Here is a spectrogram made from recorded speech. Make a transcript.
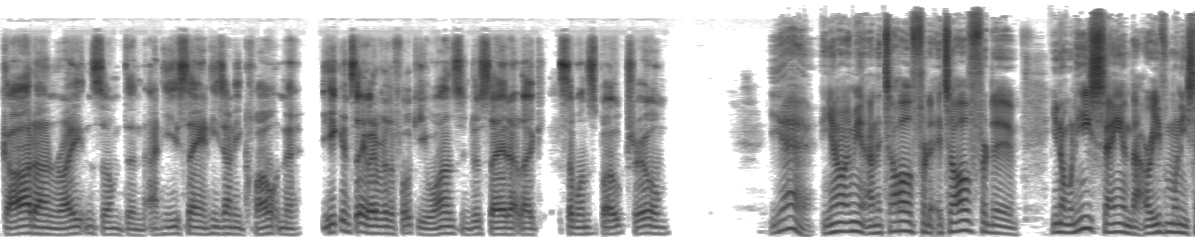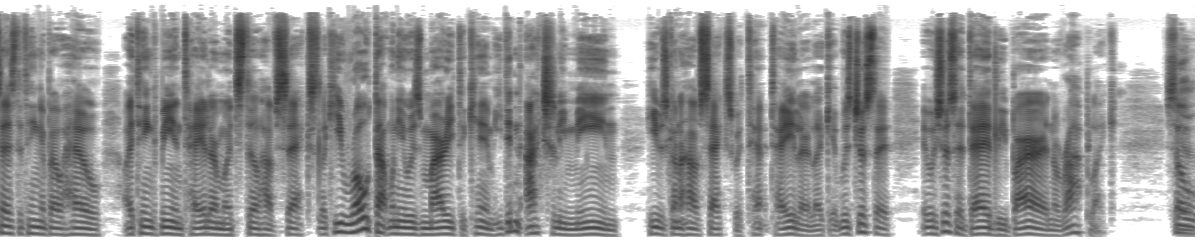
God on writing something, and he's saying he's only quoting it, he can say whatever the fuck he wants and just say that like someone spoke through him. Yeah, you know what I mean, and it's all for the it's all for the you know when he's saying that, or even when he says the thing about how I think me and Taylor might still have sex. Like he wrote that when he was married to Kim. He didn't actually mean he was gonna have sex with Ta Taylor. Like it was just a it was just a deadly bar in a rap. Like so. Yeah.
